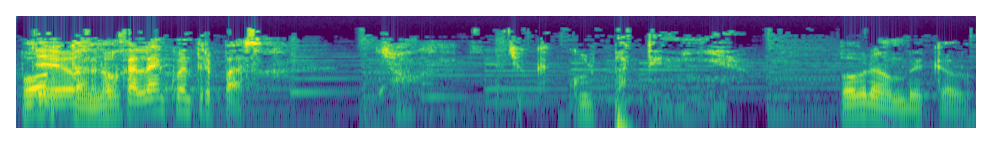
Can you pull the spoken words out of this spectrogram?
porta, Eh, ¿no? Ojalá encuentre paz. Yo, yo qué culpa tenía. Pobre hombre, cabrón.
